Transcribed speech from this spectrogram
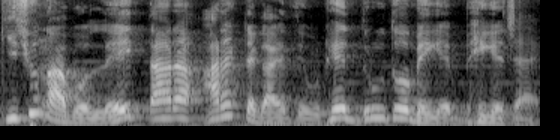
কিছু না বললেই তারা আরেকটা গাড়িতে উঠে দ্রুত বেগে ভেগে যায়।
